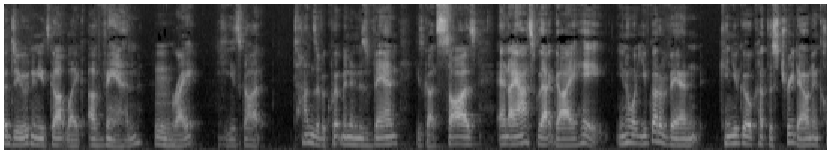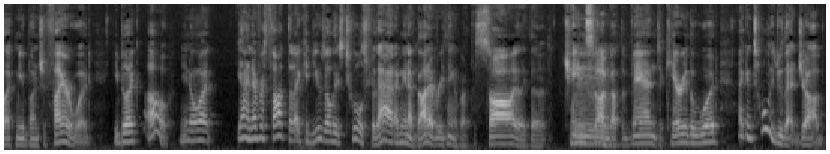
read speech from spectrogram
a dude and he's got like a van, Hmm. right? He's got tons of equipment in his van. He's got saws, and I ask that guy, "Hey, you know what? You've got a van. Can you go cut this tree down and collect me a bunch of firewood?" He'd be like, "Oh, you know what? Yeah, I never thought that I could use all these tools for that. I mean, I've got everything. I've got the saw, like the chainsaw. I've got the van to carry the wood. I can totally do that job."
